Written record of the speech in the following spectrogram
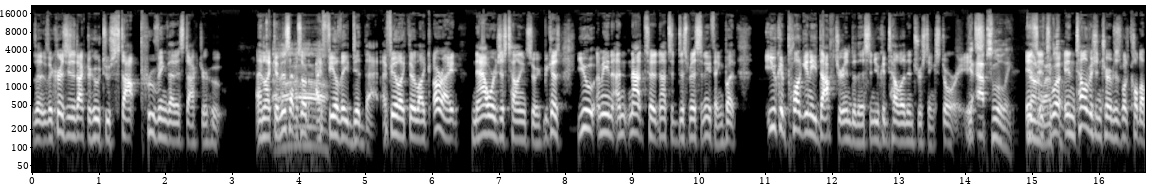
the the current season of Doctor Who to stop proving that it's Doctor Who. And like in this episode, I Oh. feel they did that. I feel like they're like, all right, now we're just telling story because you. I mean, not to not to dismiss anything, but you could plug any doctor into this and you could tell an interesting story. yeah, It's- absolutely. it's, No, no, it's what in television terms is what's called a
